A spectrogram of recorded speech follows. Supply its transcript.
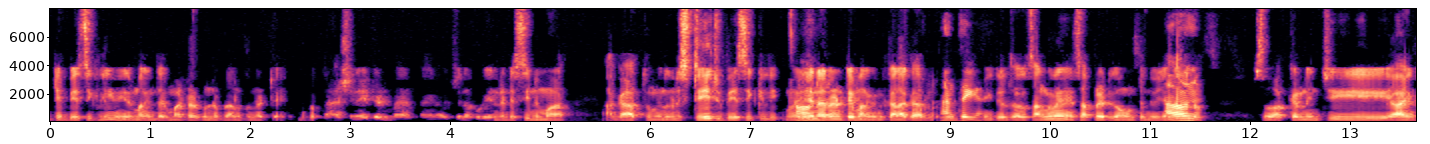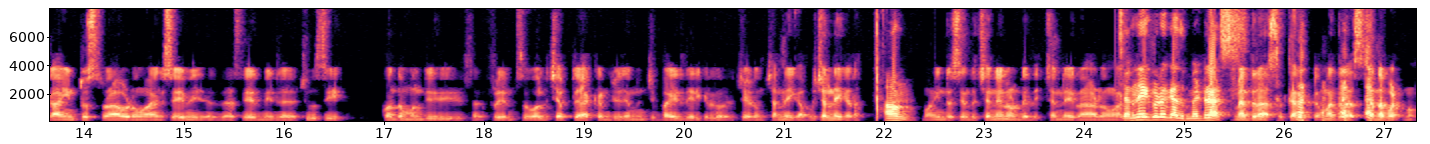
అంటే బేసిక్లీ మీరు మనం ఇంతకు మాట్లాడుకున్నప్పుడు అనుకున్నట్టే ఒక ప్యాషనేటెడ్ మ్యాన్ ఆయన వచ్చినప్పుడు ఏంటంటే సినిమా ఆ గాత్రం ఎందుకంటే స్టేజ్ బేసిక్లీ. విజయనగరం అంటే మనకి కళాకారులు. మీకు సంఘమే సపరేట్గా ఉంటుంది అవును. సో అక్కడి నుంచి ఆయనకు ఆ ఇంట్రెస్ట్ రావడం ఆయన స్టేజ్ మీద స్టేజ్ మీద చూసి కొంతమంది ఫ్రెండ్స్ వాళ్ళు చెప్తే అక్కడి నుంచి నుంచి బయలుదేరి చేయడం చెన్నై అప్పుడు చెన్నై కదా? అవును. మన ఇండస్ట్రీ అంతా చెన్నైలో ఉండేది. చెన్నై రావడం చెన్నై కూడా కాదు మెడ్రాస్ మద్రాస్ కరెక్ట్ మద్రాస్ చన్నపట్నం.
